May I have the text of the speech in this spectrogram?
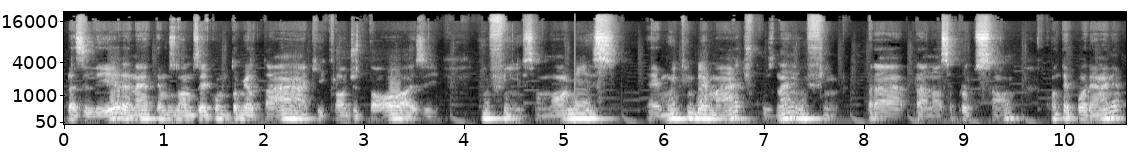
brasileira, né? Temos nomes aí como Tomiotaki, Claudio Tosi, enfim, são nomes é, muito emblemáticos, né? Enfim, para a nossa produção contemporânea.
